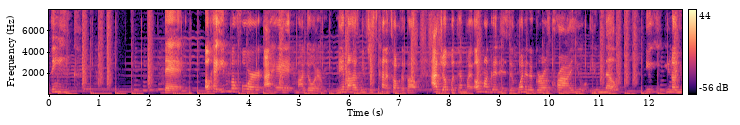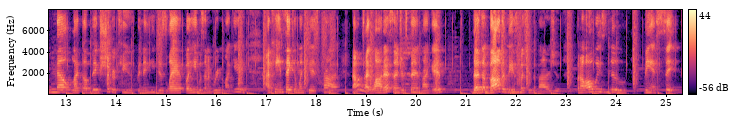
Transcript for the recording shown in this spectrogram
think that okay, even before I had my daughter, me and my husband just kind of talked about. I joke with him like, "Oh my goodness, if one of the girls cry, you you melt." You, you know you melt like a big sugar cube and then he just laughed but he was in agreement like yeah i can't take it when kids cry and i was like wow that's interesting like it doesn't bother me as much as it bothers you but i always knew being sick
